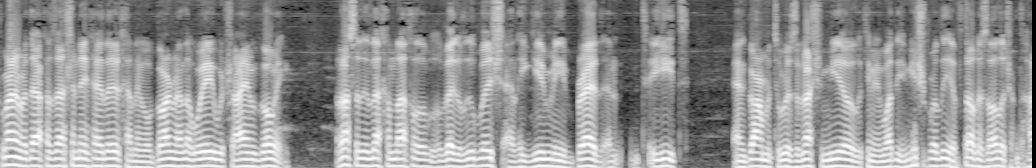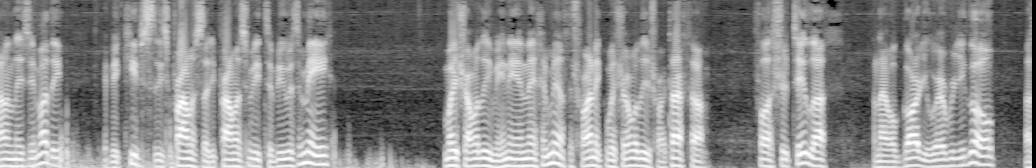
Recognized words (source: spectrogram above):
And he will guard me on the way which I am going. And he gave me bread and to eat and garment to wear. If he keeps these promises that he promised me to be with me, and I will guard you wherever you go. The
